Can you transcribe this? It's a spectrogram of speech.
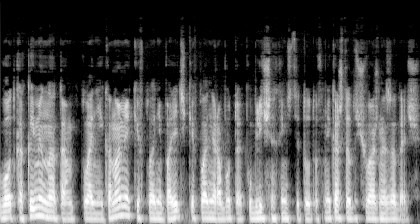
вот как именно там в плане экономики, в плане политики, в плане работы публичных институтов. Мне кажется, это очень важная задача.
